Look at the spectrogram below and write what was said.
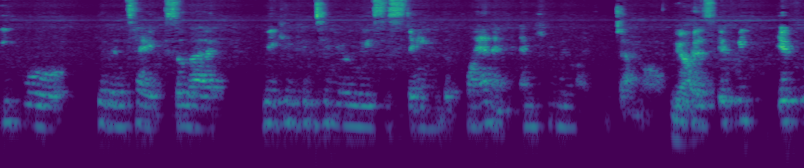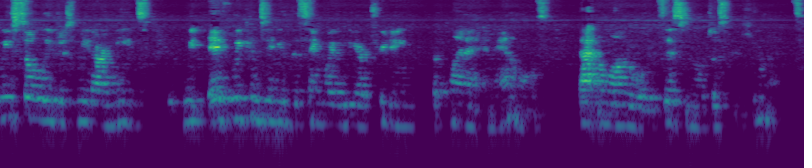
equal give and take so that we can continually sustain the planet and human life in general Yeah. because if we if we solely just meet our needs we if we continue the same way we are treating the planet and animals that no longer will exist and we'll just be humans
